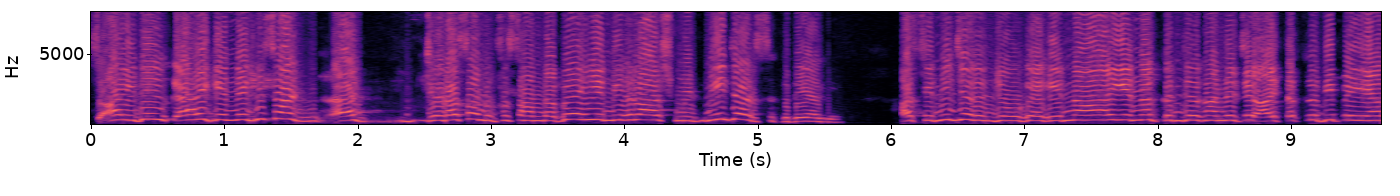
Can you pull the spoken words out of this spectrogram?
ਅਸੀਂ ਦੇ ਇਹ ਕਹਿੰਨੇ ਕਿ ਸਾਡ- ਇਹ ਜਿਹੜਾ ਸਾਨੂੰ ਫਸਾਉਂਦਾ ਪਿਆ ਅਸੀਂ ਇੰਨੀ ਹਰਾਸਮੈਂਟ ਨਹੀਂ ਜੜ ਸਕਦੇ ਹੈਗੇ। ਅਸੀਂ ਨਹੀਂ ਜਰਨਯੋਗ ਹੈਗੇ ਨਾ ਹੀ ਇਹਨਾਂ ਕੰਜਰਖਾਨੇ ਚ ਅੱਜ ਤੱਕ ਕਦੀ ਪਏ ਆ।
